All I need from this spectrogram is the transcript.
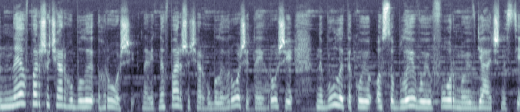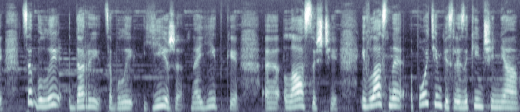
не в першу чергу були гроші, навіть не в першу чергу були гроші, та й гроші не були такою особливою формою вдячності. Це були дари, це були їжа, наїдки, е, ласощі. І, власне, потім, після закінчення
